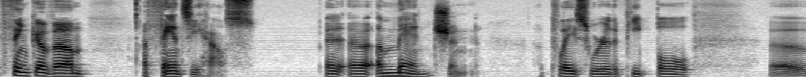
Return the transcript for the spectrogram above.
think of um, a fancy house, a, a mansion, a place where the people uh,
